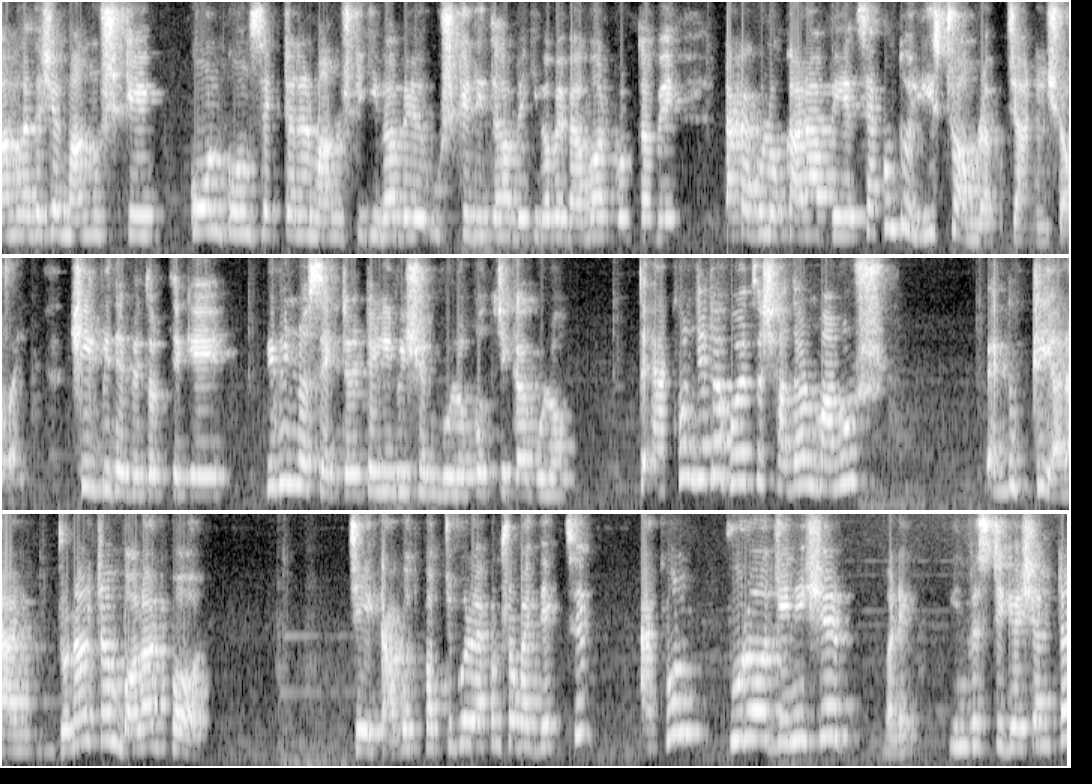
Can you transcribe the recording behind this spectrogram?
বাংলাদেশের মানুষকে কোন কোন সেক্টরের মানুষকে কীভাবে উস্কে দিতে হবে, কীভাবে ব্যবহার করতে হবে টাকাগুলো কারা পেয়েছে? এখন তো লিস্টও আমরা জানি সবাই। শিল্পীদের ভেতর থেকে বিভিন্ন সেক্টরে টেলিভিশনগুলো পত্রিকা গুলো তো এখন যেটা হয়েছে, সাধারণ মানুষ একদম ক্লিয়ার আর ডোনাল্ড ট্রাম্প বলার পর যে কাগজপত্রগুলো এখন সবাই দেখছে, এখন পুরো জিনিসের মানে ইনভেস্টিগেশনটা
